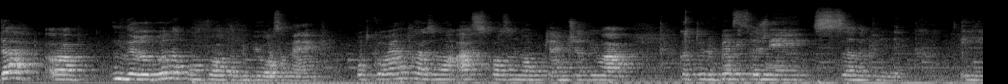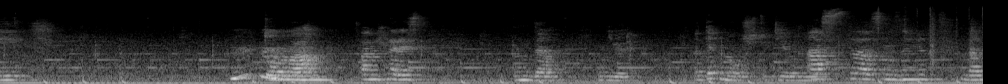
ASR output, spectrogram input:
Да, а, на ръба на комфорта би било за мен. Откровено казано, аз използвам много крем червила, като Аз любимите ми са на клиник. И това, Това ми харесва. да, Юри. На теб много ще отива. Аз а, съм за нюд. Да,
